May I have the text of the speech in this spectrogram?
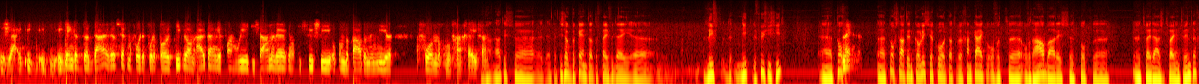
dus ja, ik, ik, ik, ik denk dat, dat daar zeg maar, voor, de, voor de politiek wel een uitdaging ligt van hoe je die samenwerking of die fusie op een bepaalde manier vorm nog moet gaan geven. Nou, het, is, eh, het, het is ook bekend dat de VVD eh, liefst de- niet de fusie ziet. Eh, toch, Nee. toch staat in het coalitieakkoord dat we gaan kijken of het, of het haalbaar is tot eh, eh, 2022.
